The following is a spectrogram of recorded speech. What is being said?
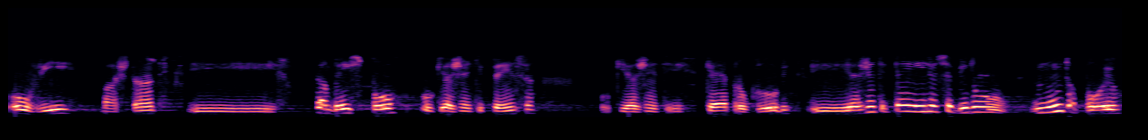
ouvir bastante e também expor o que a gente pensa, o que a gente quer para o clube. E a gente tem recebido muito apoio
